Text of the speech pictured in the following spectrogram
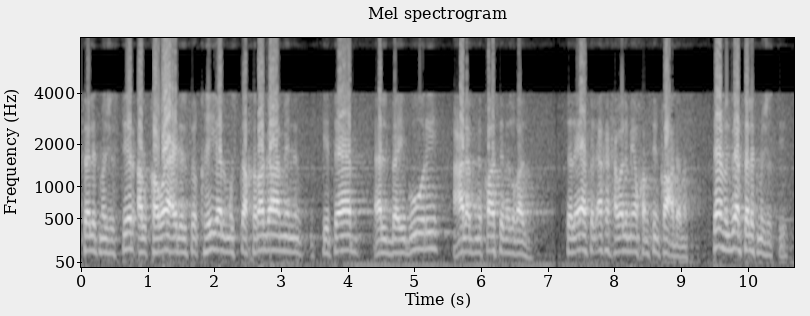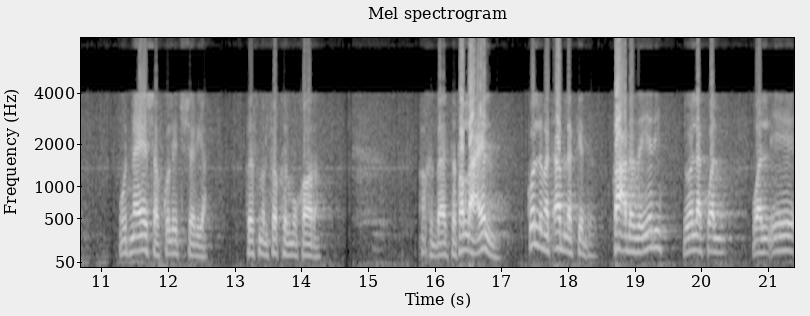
رسالة ماجستير القواعد الفقهية المستخرجة من كتاب البيجوري على ابن قاسم الغزي تلاقيها في الآخر حوالي 150 قاعدة مثلا. تعمل بيها رسالة ماجستير. وتناقشها في كلية الشريعة. قسم الفقه المقارن. واخد بالك؟ تطلع علم. كل ما تقابلك كده. قاعدة زي دي يقول لك وال والايه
